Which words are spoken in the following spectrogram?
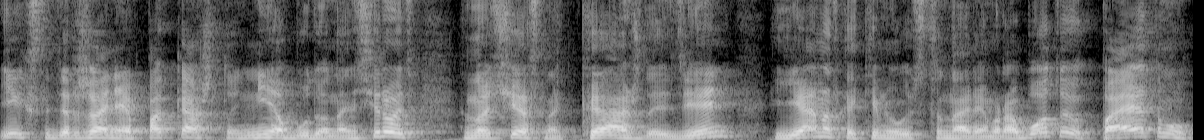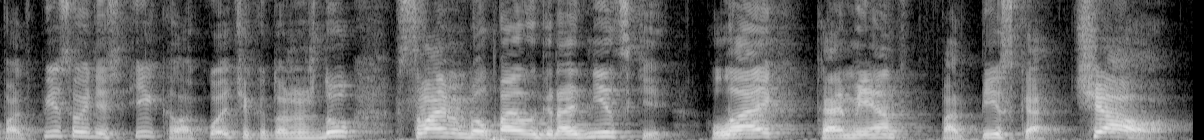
Их содержание пока что не буду анонсировать, но честно, каждый день я над каким-нибудь сценарием работаю. Поэтому подписывайтесь и колокольчика тоже жду. С вами был Павел Городницкий. Лайк, коммент, подписка. Чао!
